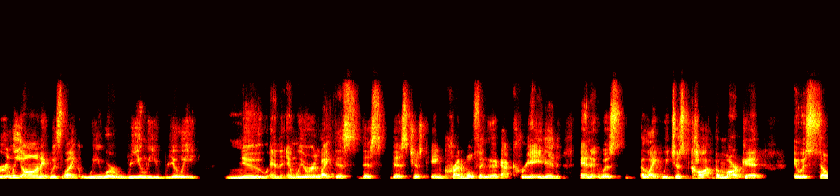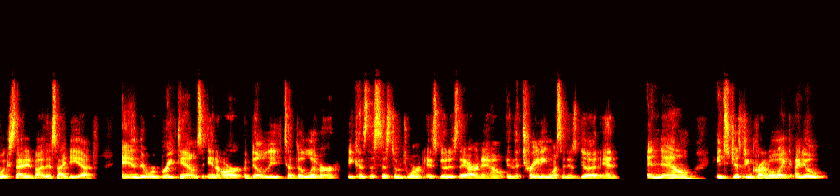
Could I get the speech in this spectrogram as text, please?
early on, it was like we were really, really new. And and we were like this this this just incredible thing that got created. And it was like we just caught the market. It was so excited by this idea. And there were breakdowns in our ability to deliver because the systems weren't as good as they are now and the training wasn't as good. And and now it's just incredible. Like i know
